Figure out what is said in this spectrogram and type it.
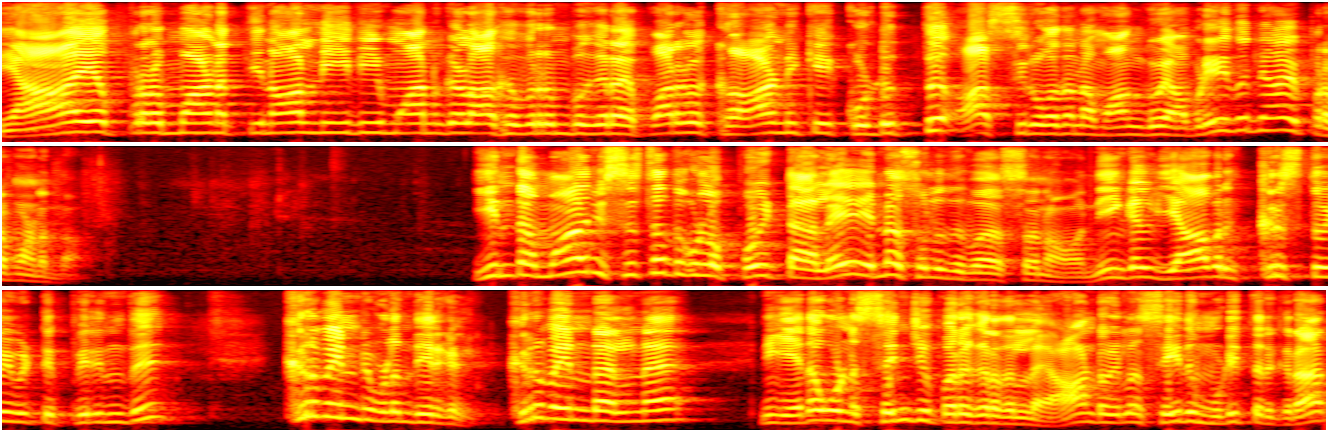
நியாயப்பிரமாணத்தினால் நீதிமான்களாக விரும்புகிற பாருங்கள் காணிக்கை கொடுத்து ஆசீர்வாதம் நான் வாங்குவேன் அப்படின்னு இது நியாயப்பிரமாணம் தான். இந்த மாதிரி சிஸ்டத்துக்குள்ளே போயிட்டாலே என்ன சொல்லுது வசனம்? நீங்கள் யாவரும் கிறிஸ்துவை விட்டு பிரிந்து கிருபை என்று விழுந்தீர்கள். கிருபை என்றால் என்ன? நீங்கள் ஏதோ ஒன்று செஞ்சு பெறுகிறதில்ல. ஆண்டவர்களும் எல்லாம் செய்து முடித்திருக்கிறார்.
